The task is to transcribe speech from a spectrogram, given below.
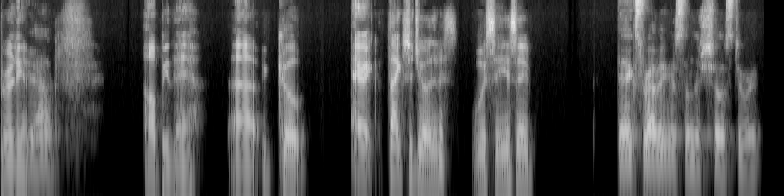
Brilliant. Yeah. I'll be there. Uh, cool. Eric, thanks for joining us. We'll see you soon. Thanks for having us on the show, Stuart.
